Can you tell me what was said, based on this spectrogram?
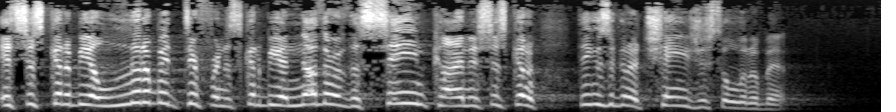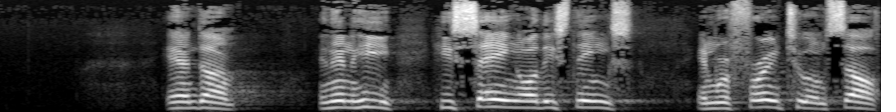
It's just going to be a little bit different. It's going to be another of the same kind. It's just going to, things are going to change just a little bit. And, um, and then he, he's saying all these things, and referring to himself.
